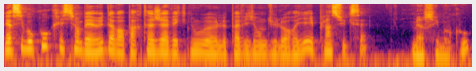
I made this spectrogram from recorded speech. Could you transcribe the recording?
Merci beaucoup Christian Berru d'avoir partagé avec nous euh, le pavillon du Laurier et plein succès. Merci beaucoup.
